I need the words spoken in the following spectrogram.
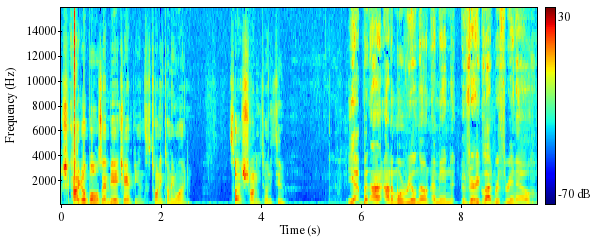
Chicago Bulls NBA champions 2021 slash 2022. Yeah, but on, on a more real note, I mean, very glad we're three and zero.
